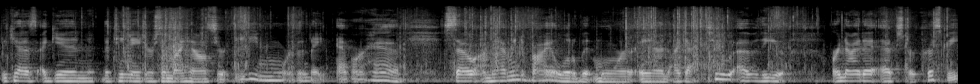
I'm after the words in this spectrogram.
because, again, the teenagers in my house are eating more than they ever have. So I'm having to buy a little bit more. And I got two of the Ore-Ida Extra Crispy.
